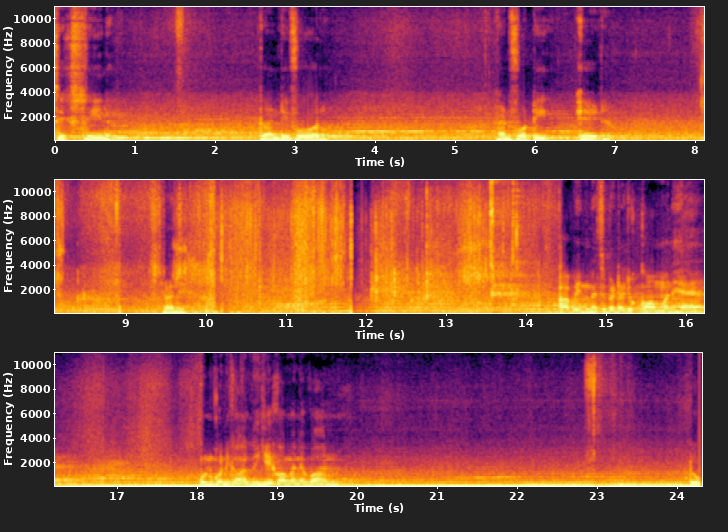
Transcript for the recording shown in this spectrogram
sixteen twenty four and forty eight जी अब इनमें से बेटा जो कॉमन है, उनको निकाल लें ये कॉमन है one two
